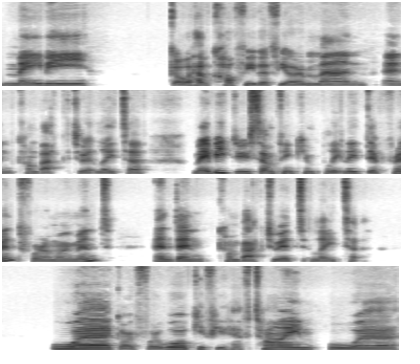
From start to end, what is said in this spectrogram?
Maybe go have coffee with your man and come back to it later. Maybe do something completely different for a moment and then come back to it later. Or go for a walk if you have time, or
